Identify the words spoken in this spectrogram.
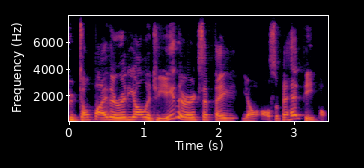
who don't buy their ideology either, except they, you know, also behead people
